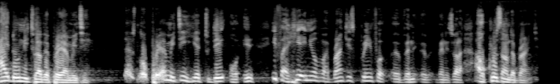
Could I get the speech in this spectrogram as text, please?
I don't need to have a prayer meeting. There's no prayer meeting here today. Or if I hear any of our branches praying for uh, uh, Venezuela, I'll close down the branch.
